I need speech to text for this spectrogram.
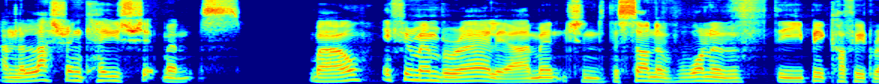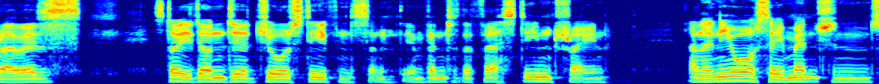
and Le Lacheur and Kay's shipments? Well, if you remember earlier, I mentioned the son of one of the big coffee growers studied under George Stephenson, the inventor of the first steam train. And then you also mentioned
